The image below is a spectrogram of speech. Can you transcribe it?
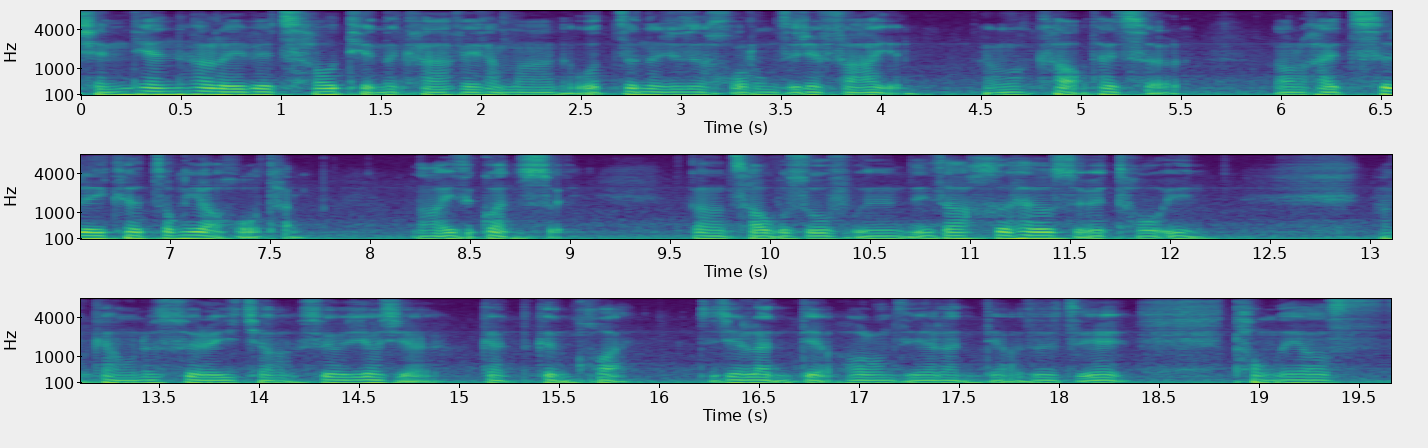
前天喝了一杯超甜的咖啡，他妈的，我真的就是喉咙直接发炎，然后靠太扯了，然后还吃了一颗中药喉糖，然后一直灌水，刚刚超不舒服，你知道喝太多水会头晕。干，我就睡了一觉，睡了一觉起来，更更坏，直接烂掉，喉咙直接烂掉，就是直接痛的要死。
